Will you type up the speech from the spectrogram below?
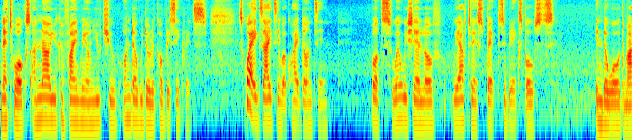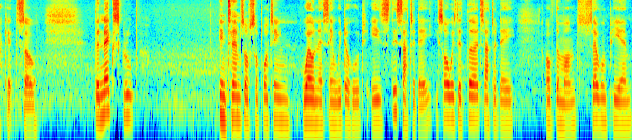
networks, and now you can find me on YouTube under Widow Recovery Secrets. It's quite exciting but quite daunting. But when we share love, we have to expect to be exposed in the world market. So the next group in terms of supporting wellness in widowhood is this Saturday. It's always the third Saturday of the month, 7 p.m.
